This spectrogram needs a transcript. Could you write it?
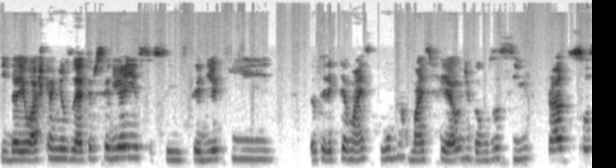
E daí eu acho que a newsletter seria isso, assim, seria que eu teria que ter mais público, mais fiel, digamos assim, para as pessoas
